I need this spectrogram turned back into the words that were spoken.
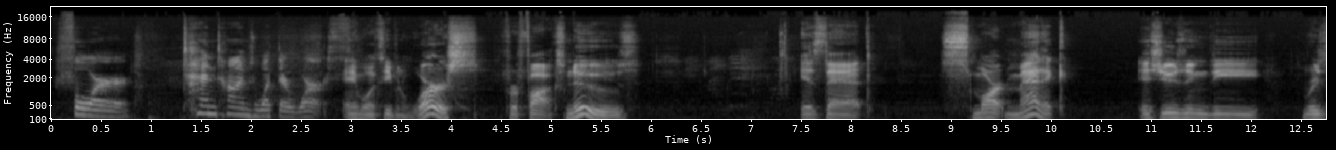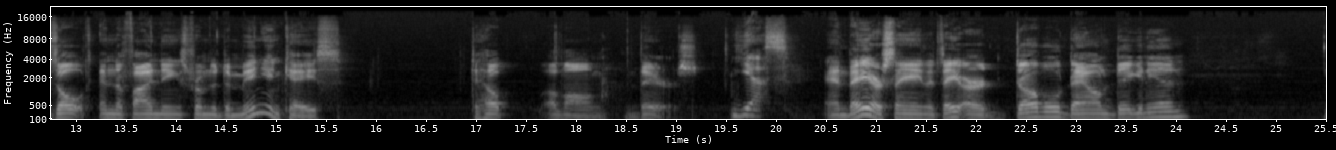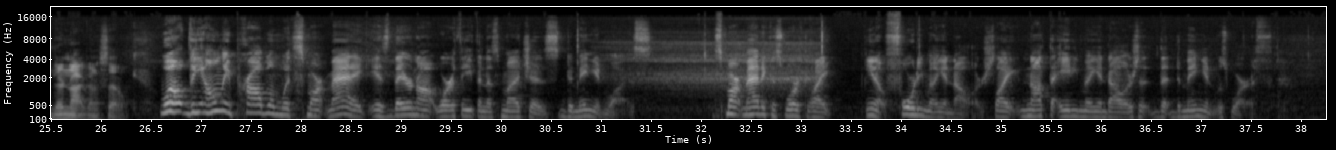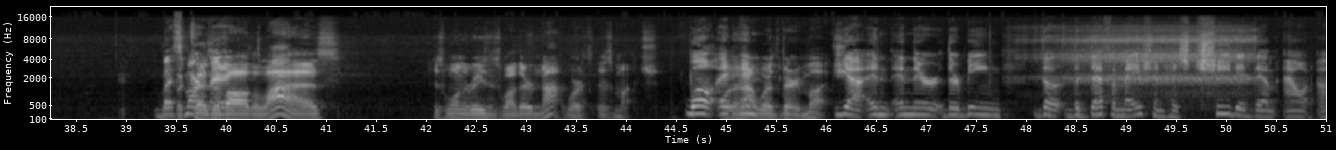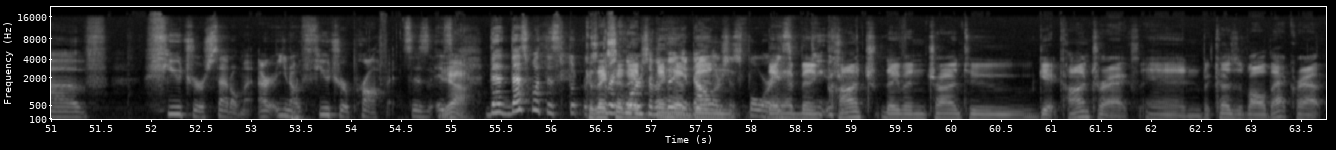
for 10 times what they're worth. And what's even worse for Fox News is that Smartmatic is using the result in the findings from the Dominion case to help along theirs. Yes. And they are saying that they are double down digging in. They're not going to settle. Well, the only problem with Smartmatic is they're not worth even as much as Dominion was. Smartmatic is worth like, you know, $40 million, like not the $80 million that, that Dominion was worth. But, But because Smartmatic, of all the lies, is one of the reasons why they're not worth as much. well, and, they're not and- worth very much. yeah, and and they're they're being the the defamation has cheated them out of future settlement or you know future profits is, is Yeah. that that's what this because three they said they, quarters of a they billion been, dollars is for They is have been future- contr they've been trying to get contracts, and because of all that crap,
